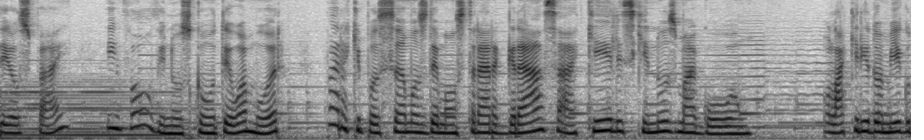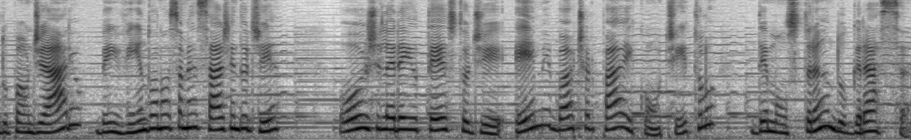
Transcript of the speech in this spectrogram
Deus Pai, envolve-nos com o teu amor para que possamos demonstrar graça àqueles que nos magoam. Olá, querido amigo do Pão Diário, bem-vindo à nossa mensagem do dia. Hoje lerei o texto de M. Butcher Pai com o título Demonstrando Graça.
